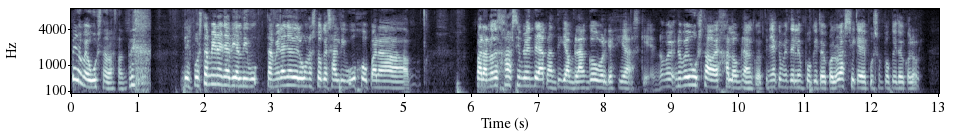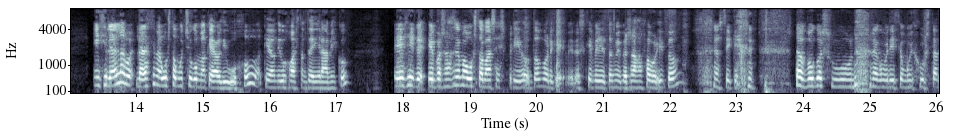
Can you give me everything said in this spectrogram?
pero me gusta bastante. Después también añadí, también añadí algunos toques al dibujo para, para no dejar simplemente la plantilla en blanco, porque decías que no me, no me, gustaba dejarlo en blanco, tenía que meterle un poquito de color, así que le puse un poquito de color. En general, la, verdad es que me gusta mucho cómo ha quedado el dibujo, ha quedado un dibujo bastante dinámico. Es decir, que el personaje que me ha gustado más es Peridoto, porque pero es que Peridoto es mi personaje favorito, así que tampoco es una competición muy justa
